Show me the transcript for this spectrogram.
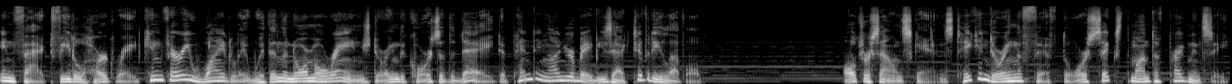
in fact, fetal heart rate can vary widely within the normal range during the course of the day depending on your baby's activity level. Ultrasound scans taken during the fifth or sixth month of pregnancy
